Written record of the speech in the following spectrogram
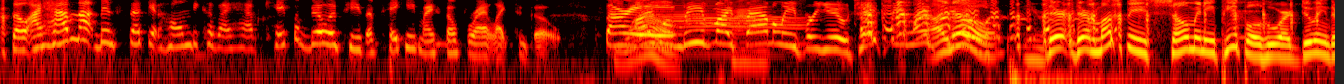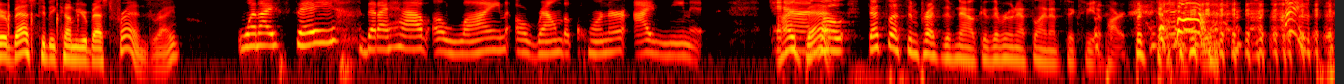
30. So I have not been stuck at home because I have capabilities of taking myself where I like to go. Sorry. I will leave my family for you. Take me with you. I know. there there must be so many people who are doing their best to become your best friend, right? When I say that I have a line around the corner, I mean it. I bet. Well, that's less impressive now because everyone has to line up six feet apart. But still, Right.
